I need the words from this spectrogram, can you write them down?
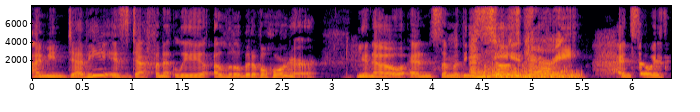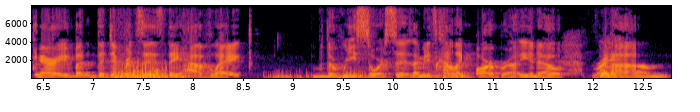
I mean, Debbie is definitely a little bit of a hoarder, you know, and some of these And so is Carrie. and so is Carrie. But the difference is they have like the resources. I mean, it's kind of like Barbra, you know. Right. Um,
